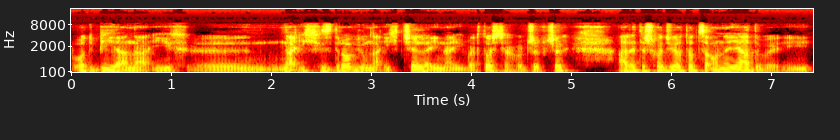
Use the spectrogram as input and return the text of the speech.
odbija na ich, na ich zdrowiu, na ich ciele i na ich wartościach odżywczych, ale też chodzi o to, co one jadły. I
